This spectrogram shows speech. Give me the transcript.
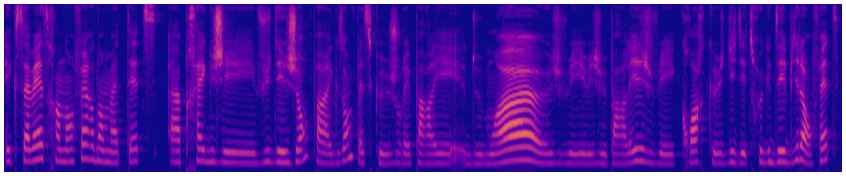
et que ça va être un enfer dans ma tête après que j'ai vu des gens par exemple parce que j'aurais parlé de moi, euh, je vais, je vais parler, je vais croire que je dis des trucs débiles en fait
